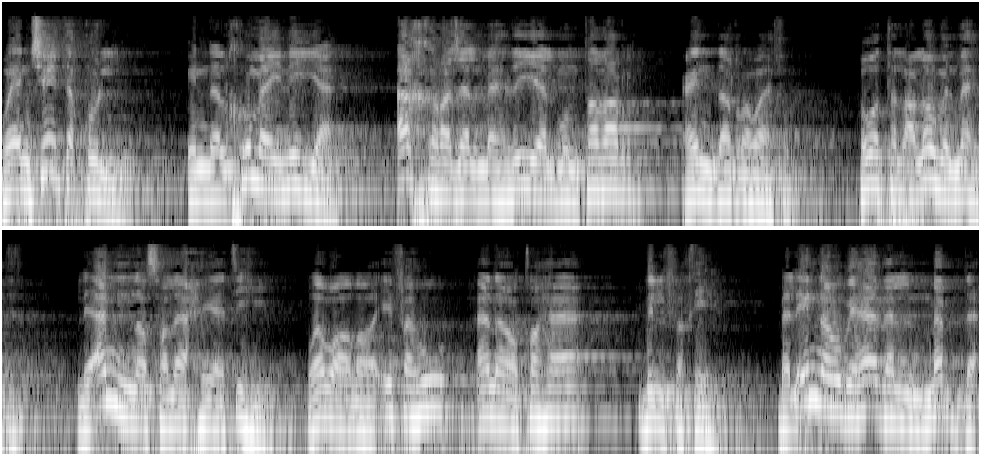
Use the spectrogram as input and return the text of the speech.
وإن شئت قل إن الخميني أخرج المهدي المنتظر عند الروافض. هو طلع لهم المهدي لأن صلاحيته ووظائفه أناطها بالفقيه. بل إنه بهذا المبدأ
